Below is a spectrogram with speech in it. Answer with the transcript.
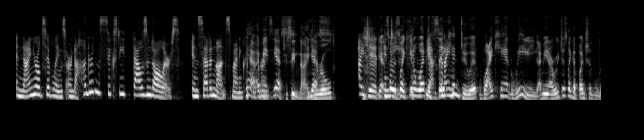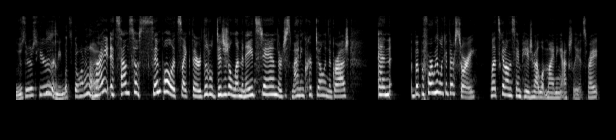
and 9 year old siblings earned $160,000 in seven months mining cryptocurrency. Yeah, I mean, yes. Did you say nine year old? I did. Yeah, indeed. so it's like, you know what? Yes, if they and I- can do it, why can't we? I mean, are we just like a bunch of losers here? I mean, what's going on? Right? It sounds so simple. It's like their little digital lemonade stand. They're just mining crypto in the garage. And but before we look at their story, let's get on the same page about what mining actually is, right?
